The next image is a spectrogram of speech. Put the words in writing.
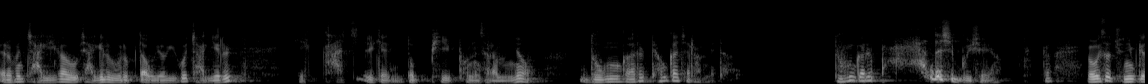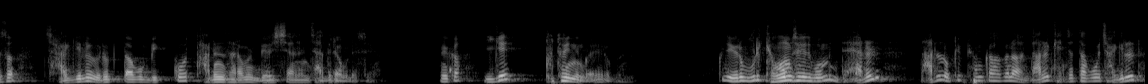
여러분 자기가 자기를 의롭다고 여기고 자기를 이렇게 높이 보는 사람은요 누군가를 평가절합니다. 누군가를 반드시 무시해요. 그러니까 여기서 주님께서 자기를 의롭다고 믿고 다른 사람을 멸시하는 자들이라고 그랬어요. 그러니까 이게 붙어 있는 거예요, 여러분. 근데 여러분 우리 경험 속에서 보면 나를 나를 높이 평가하거나 나를 괜찮다고 자기를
